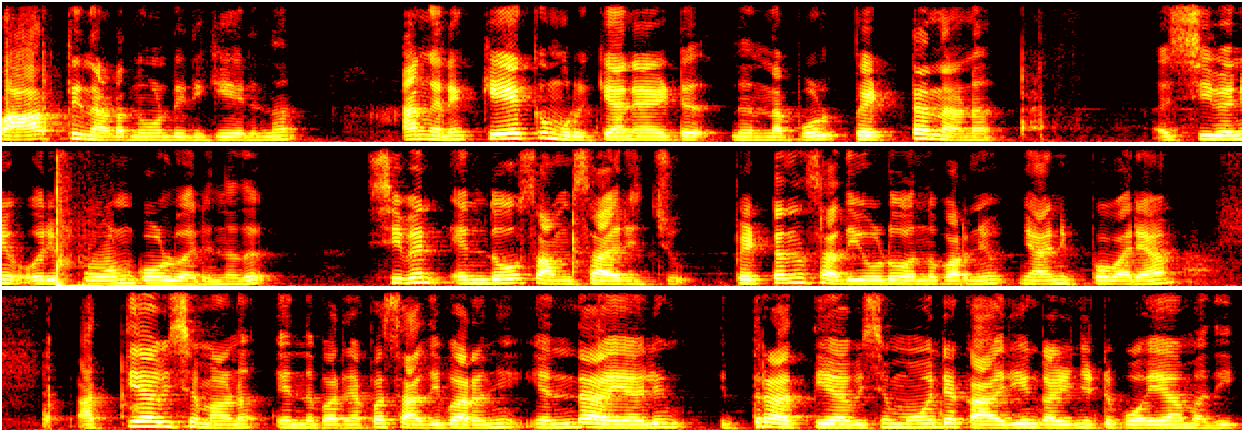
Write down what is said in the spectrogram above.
പാർട്ടി നടന്നുകൊണ്ടിരിക്കുകയായിരുന്നു. അങ്ങനെ കേക്ക് മുറിക്കാനായിട്ട് നിന്നപ്പോൾ പെട്ടെന്നാണ് ശിവന് ഒരു ഫോൺ കോൾ വരുന്നത്. ശിവൻ എന്തോ സംസാരിച്ചു. പെട്ടെന്ന് സതിയോട് വന്ന് പറഞ്ഞു ഞാനിപ്പോൾ വരാം. അത്യാവശ്യമാണ് എന്ന് പറഞ്ഞു. അപ്പോൾ സതി പറഞ്ഞ് എന്തായാലും ഇത്ര അത്യാവശ്യം മോന്റെ കാര്യം കഴിഞ്ഞിട്ട് പോയാൽ മതി.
